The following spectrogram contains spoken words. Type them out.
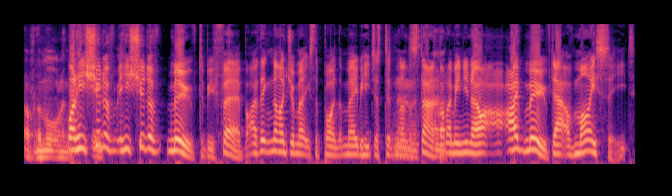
of the mall. and Well, the he should have he should have moved. To be fair, but I think Nigel makes the point that maybe he just didn't No, understand. no. But I mean, you know, I, I've moved out of my seat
